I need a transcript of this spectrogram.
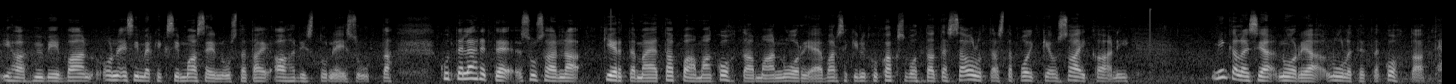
ihan hyvin, vaan on esimerkiksi masennusta tai ahdistuneisuutta. Kun te lähdette Susanna kiertämään ja tapaamaan, kohtaamaan nuoria ja varsinkin nyt kun kaksi vuotta on tässä ollut tällaista poikkeusaikaa, niin minkälaisia nuoria luulet, että kohtaatte?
